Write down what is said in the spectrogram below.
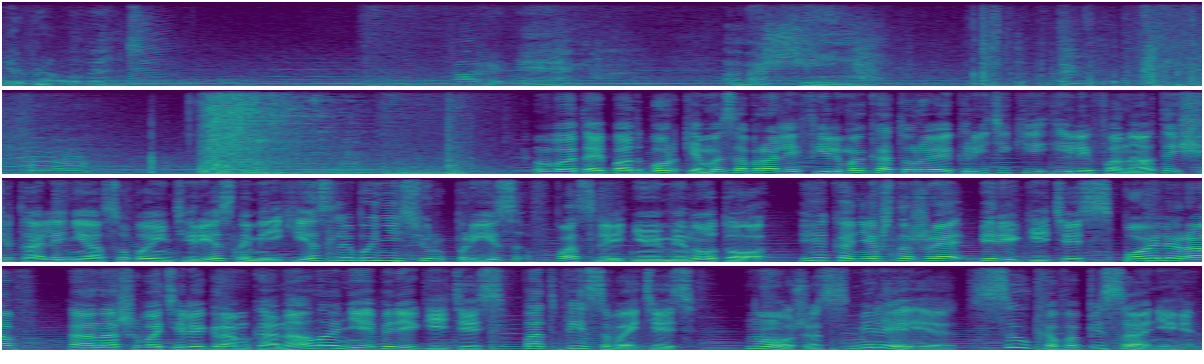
irrelevant. I am a machine. В этой подборке мы собрали фильмы, которые критики или фанаты считали не особо интересными, если бы не сюрприз в последнюю минуту. И, конечно же, берегитесь спойлеров. А нашего телеграм-канала не берегитесь, подписывайтесь. Ну уже смелее, ссылка в описании.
